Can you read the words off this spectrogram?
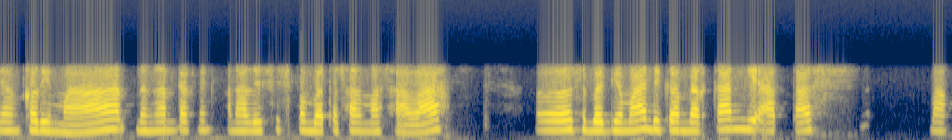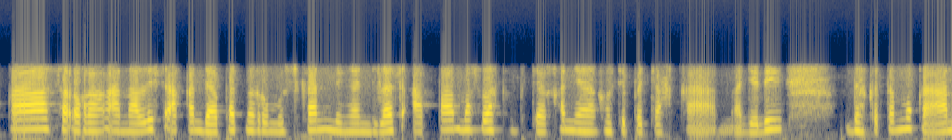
Yang kelima, dengan teknik analisis pembatasan masalah, eh, sebagaimana digambarkan di atas maka seorang analis akan dapat merumuskan dengan jelas apa masalah kebijakan yang harus dipecahkan. Nah, jadi sudah ketemu kan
